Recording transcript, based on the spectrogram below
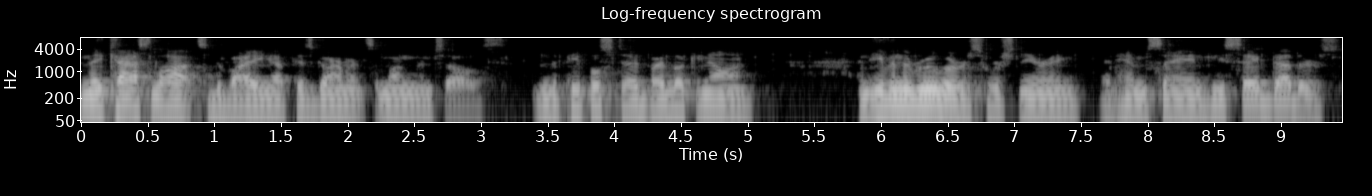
And they cast lots, dividing up his garments among themselves. And the people stood by looking on. And even the rulers were sneering at him, saying, He saved others,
